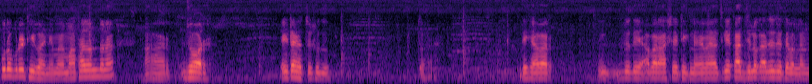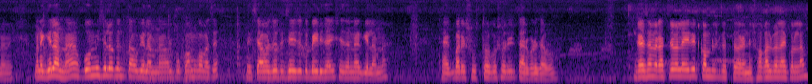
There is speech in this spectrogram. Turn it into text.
পুরোপুরি ঠিক হয়নি মানে মাথা যন্ত্রণা আর জ্বর। এটাই হচ্ছে শুধু। তো হ্যাঁ। দেখি আবার, যদি আবার আসে ঠিক নাই। আমি আজকে কাজ ছিল কাজে যেতে পারলাম না আমি। মানে গেলাম না, কমই ছিল কিন্তু তাও গেলাম না, অল্প কম কম আছে। দেখছি আবার যদি যেই যদি বেড়ে যায় সেজন্য আর গেলাম না। তো একবারে সুস্থ হব শরীর, তারপরে যাব। গাইজ আমি রাত্রিবেলা এডিট কমপ্লিট করতে পারিনি, সকালবেলায় করলাম।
